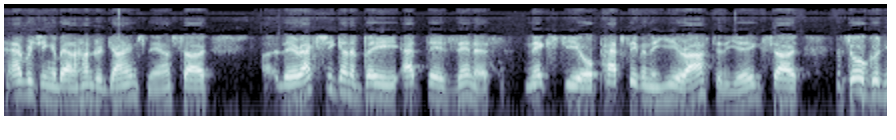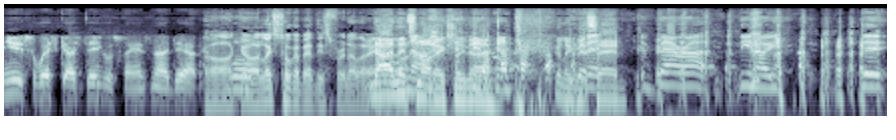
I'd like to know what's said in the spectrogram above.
averaging about 100 games now. So uh, they're actually going to be at their zenith next year or perhaps even the year after the Eagles. So it's all good news for West Coast Eagles fans, no doubt. Oh, Well- God, let's talk about this for another hour. No, hour. let's No. not actually, no. Feeling a bit But, sad. Barra, you know, the,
